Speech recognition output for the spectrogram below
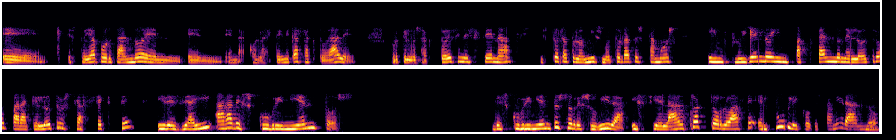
eh, estoy aportando con las técnicas actorales, porque los actores en escena es todo el rato lo mismo, todo el rato estamos influyendo e impactando en el otro para que el otro se afecte y desde ahí haga descubrimientos, descubrimientos sobre su vida. Y si el otro actor lo hace, el público que está mirando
